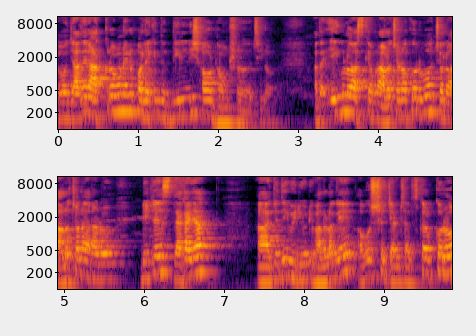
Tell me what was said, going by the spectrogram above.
এবং যাদের আক্রমণের ফলে কিন্তু দিল্লি শহর ধ্বংস হয়েছিল। অর্থাৎ এইগুলো আজকে আমরা আলোচনা করব। চলো আলোচনার আরও ডিটেলস দেখা যাক। যদি ভিডিওটি ভালো লাগে, অবশ্যই চ্যানেল সাবস্ক্রাইব করো।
